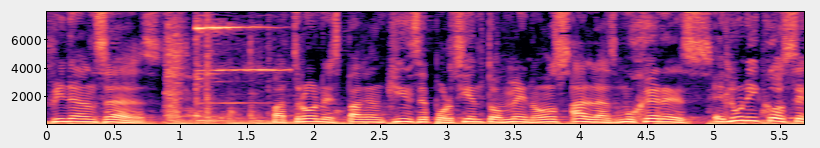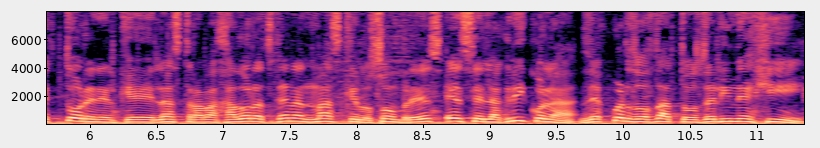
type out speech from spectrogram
Finanzas. Patrones pagan 15% menos a las mujeres. El único sector en el que las trabajadoras ganan más que los hombres es el agrícola, de acuerdo a datos del INEGI.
